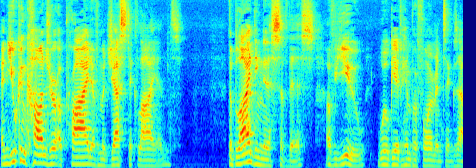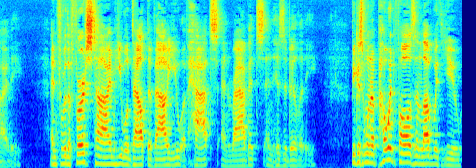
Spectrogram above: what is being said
and you can conjure a pride of majestic lions. The blindingness of this, of you, will give him performance anxiety. And for the first time, he will doubt the value of hats and rabbits and his ability. Because when a poet falls in love with you,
